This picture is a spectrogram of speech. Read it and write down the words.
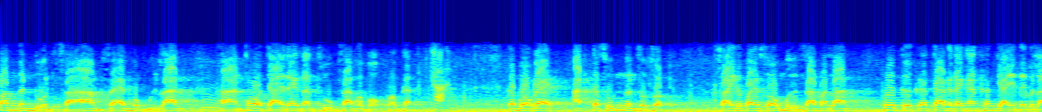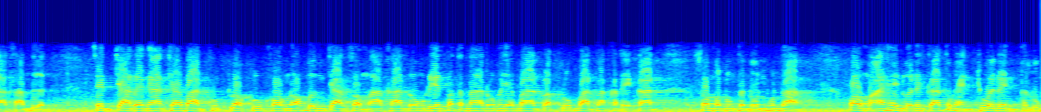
ปั๊มเงินด่วนสามแสนหกหมื่นล้านอืมผ่านท่อจ่ายแรงดันสูงสามกระบอกพร้อมกันค่ะกระบอกแรกอัดกระสุนเงินสดๆ ใส่เข้าไป 23,000 ล้าน เพื่อเกิดการจ้างแรงงานครั้งใหญ่ในเวลา 3 เดือน เช่นจ้างแรงงานชาวบ้านขุดลอกครูคลองหน้องบึงจ้างซ่อมอาคารโรงเรียนพัฒนาโรงพยาบาล ปรับปรุงบ้านพักเกษตรการ ซ่อมบำรุงถนนหนทาง เป้าหมายให้หน่วยราชการทุกแห่งช่วยเร่งถลุง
